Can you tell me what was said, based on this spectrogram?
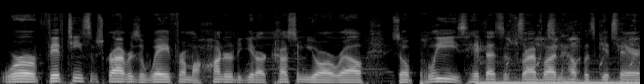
We're 15 subscribers away from 100 to get our custom URL. So please hit that subscribe button, help us get there.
